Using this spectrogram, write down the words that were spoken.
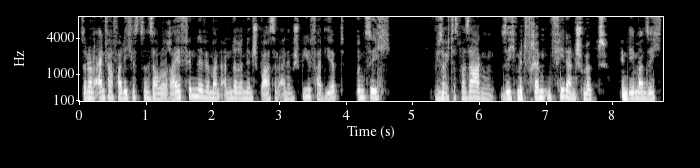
sondern einfach, weil ich es eine Sauerei finde, wenn man anderen den Spaß in einem Spiel verdirbt und sich, wie soll ich das mal sagen, sich mit fremden Federn schmückt indem man sich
